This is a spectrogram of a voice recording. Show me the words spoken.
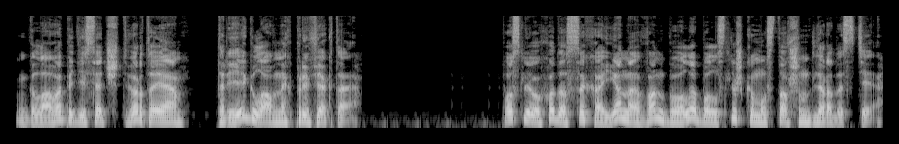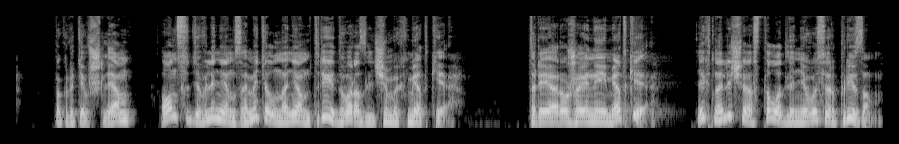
Глава 54. Три главных префекта. После ухода Сэха Ван Буэлэ был слишком уставшим для радости. Покрутив шлем, он с удивлением заметил на нем три два различимых метки. Три оружейные метки? Их наличие стало для него сюрпризом.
